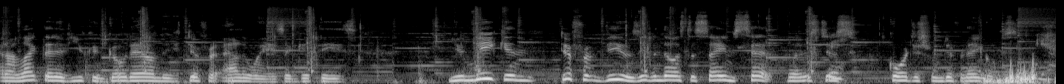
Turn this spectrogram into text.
And I like that if you can go down these different alleyways and get these unique and different views, even though it's the same set, but it's just gorgeous from different angles. Yeah.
